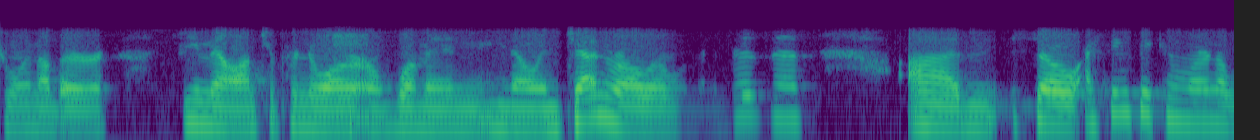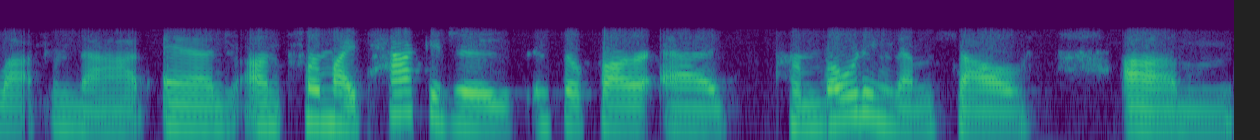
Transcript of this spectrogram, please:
to another female entrepreneur or woman, you know, in general or woman in business? Um, so I think they can learn a lot from that. And um, for my packages, insofar as promoting themselves, um,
